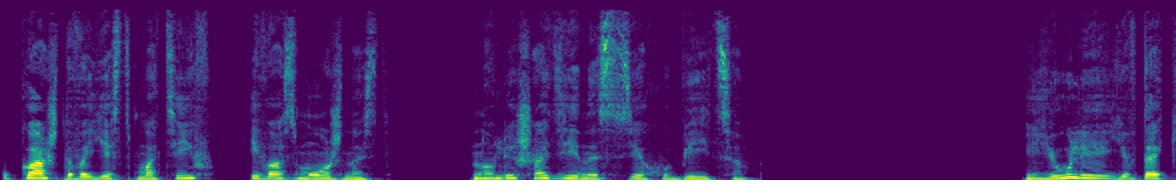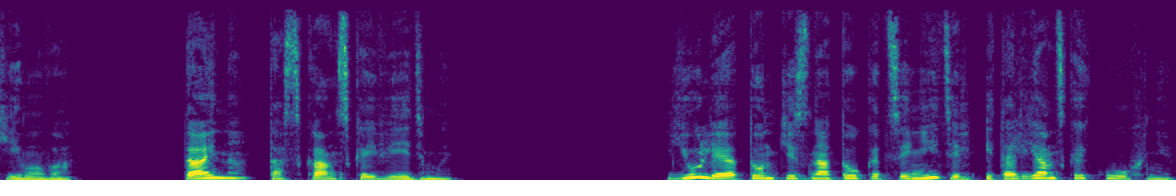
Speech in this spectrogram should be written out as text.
У каждого есть мотив и возможность, но лишь один из всех убийца. Юлия Евдокимова. Тайна тосканской ведьмы. Юлия — тонкий знаток и ценитель итальянской кухни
